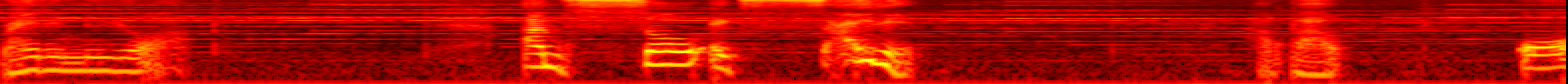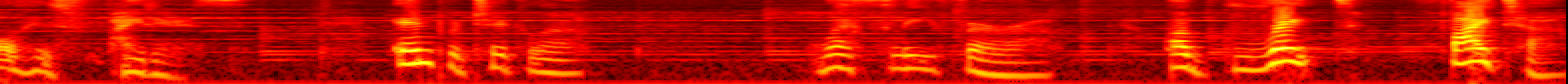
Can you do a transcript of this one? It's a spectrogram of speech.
right in New York. I'm so excited about all his fighters, in particular, Wesley Farah, a great fighter.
